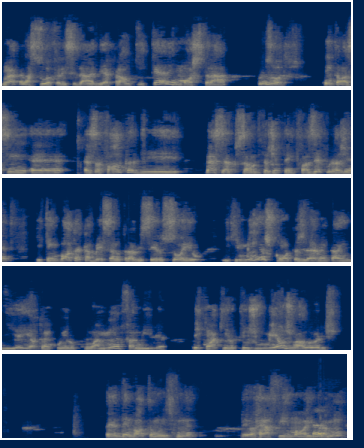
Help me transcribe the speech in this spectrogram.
não é pela sua felicidade, é para o que querem mostrar para os outros. Então, assim, é, essa falta de percepção de que a gente tem que fazer por a gente, que quem bota a cabeça no travesseiro sou eu, e que minhas contas devem estar em dia e eu tranquilo com a minha família e com aquilo que os meus valores é, denotam, né, reafirmam aí é. para mim,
